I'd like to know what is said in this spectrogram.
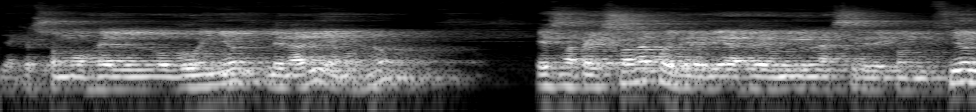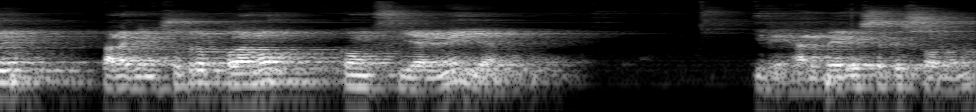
ya que somos los dueños, le daríamos, ¿no? Esa persona pues debería reunir una serie de condiciones para que nosotros podamos confiar en ella y dejar ver ese tesoro, ¿no?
